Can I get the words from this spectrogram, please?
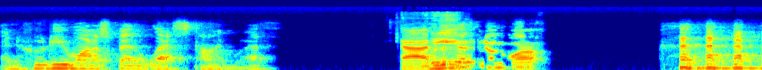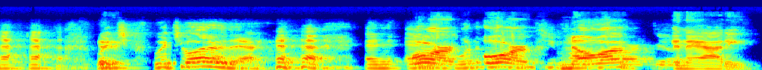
And who do you want to spend less time with? Adi and Noah. which which order there? and, and or or Noah and Adi.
